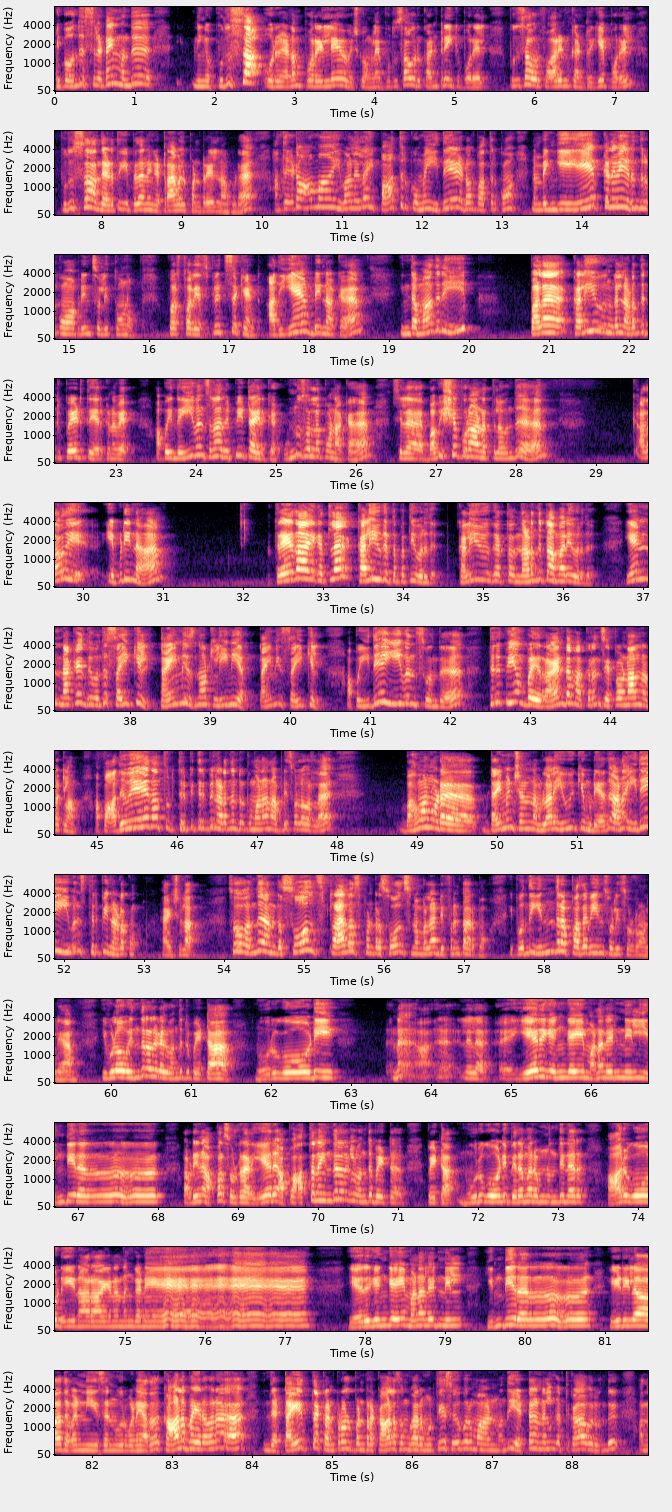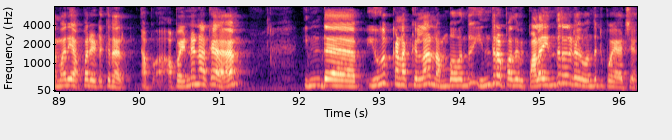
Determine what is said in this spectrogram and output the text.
இப்போ வந்து சில டைம் வந்து நீங்கள் புதுசாக ஒரு இடம் போகிறீங்களே வச்சுக்கோங்களேன். புதுசாக ஒரு கண்ட்ரிக்கு போகிறேன் புதுசாக ஒரு ஃபாரின் கண்ட்ரிக்கே போகிறேன் புதுசாக அந்த இடத்துக்கு இப்போ தான் நீங்கள் ட்ராவல் பண்ணுறேன்னா கூட அந்த இடம் ஆமாம் இவாளெல்லாம் பார்த்துருக்கோமே இதே இடம் பார்த்துருக்கோம். நம்ம இங்கே ஏற்கனவே இருந்திருக்கோம் அப்படின்னு சொல்லி தோணும். For for a split second அது ஏன் அப்படின்னாக்க இந்த மாதிரி பல கலியுகங்கள் நடந்துட்டு போயிடுது ஏற்கனவே. அப்போ இந்த ஈவெண்ட்ஸ்லாம் ரிப்பீட் ஆகிருக்கு இன்னும் சொல்ல போனாக்க சில பவிஷ்ய புராணத்தில் வந்து அதாவது எப்படின்னா திரேதாயுகத்தில் கலியுகத்தை பற்றி வருது. கலியுகத்தை நடந்துட்டா மாதிரி வருது. ஏன்னாக்க இது வந்து cycle time is not linear time is cycle அப்போ இதே ஈவெண்ட்ஸ் வந்து திருப்பியும் பை ரேண்டம் அக்கரன்ஸ் எப்போ வேணாலும் நடக்கலாம். அப்போ அதுவே தான் திரு- திருப்பி திருப்பி நடந்துட்டு இருக்குமானா நான் அப்படி சொல்ல வரல. பகவானோட டைமென்ஷன் நம்மளால் யூகிக்க முடியாது. ஆனால் இதே ஈவெண்ட்ஸ் திருப்பி நடக்கும் ஆக்சுவலாக ஸோ வந்து அந்த சோல்ஸ் ட்ராவல்ஸ் பண்ணுற சோல்ஸ் நம்மலாம் டிஃப்ரெண்ட்டாக இருப்போம். இப்போ வந்து இந்திர பதவின்னு சொல்லி சொல்கிறோம் இல்லையா? இவ்வளோ இந்திரர்கள் வந்துட்டு போயிட்டா நூறு கோடி என்ன இல்லை இல்லை ஏறு எங்கை மணலெண்ணில் இந்திரர் அப்படின்னு அப்பர் சொல்கிறார் ஏறு அப்போ அத்தனை இந்திரர்கள் வந்து போயிட்டு போயிட்டா. நூறு கோடி பிரமரம் நுந்தினர் ஆறு கோடி நாராயணனங்கனே எருகெங்கை மணலெண்ணில் இந்திரர் ஈடிலாதவன் ஈசன் ஒருவனே அதாவது காலபைரவரை இந்த டயத்தை கண்ட்ரோல் பண்ணுற காலசம்ஹார மூர்த்தியை சிவபெருமான் வந்து எட்டனல்ங்கிறதுக்காக அவர் வந்து அந்த மாதிரி அப்பர் எடுக்கிறார். அப்போ அப்போ என்னன்னாக்கா இந்த யுக கணக்கெல்லாம் நம்ம வந்து இந்திர பதவி பல இந்திரர்கள் வந்துட்டு போயாச்சு.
